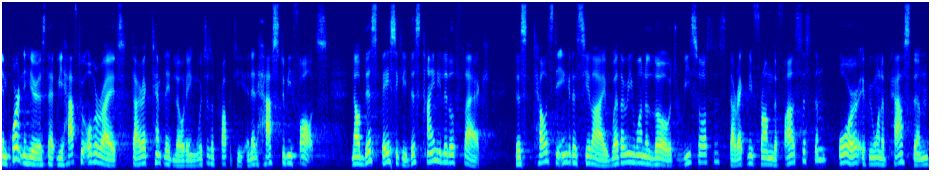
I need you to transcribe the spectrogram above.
important here is that we have to override direct template loading, which is a property, and it has to be false. Now this basically, this tiny little flag, this tells the Angular CLI whether we want to load resources directly from the file system or if we want to pass them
